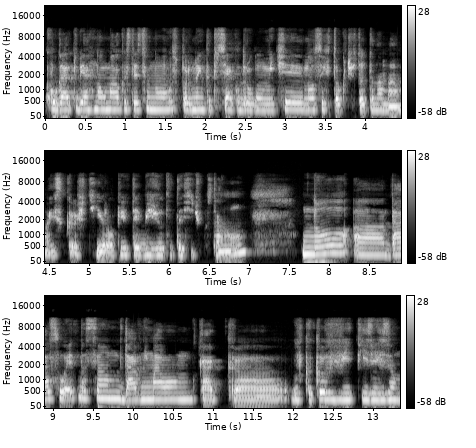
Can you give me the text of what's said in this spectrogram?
когато бях много малка, естествено, според мен като всяко друго момиче, носех токчетата на мама из къщи, роклите, бижутата и всичко останало. Но а, да, суетна съм, да, внимавам как, а, в какъв вид излизам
